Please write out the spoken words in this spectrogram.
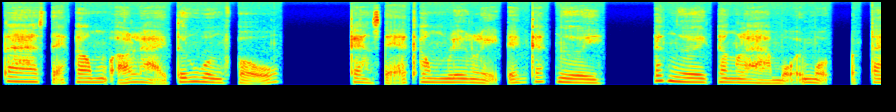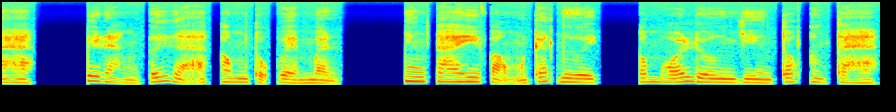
ta sẽ không ở lại tướng quân phủ, càng sẽ không liên lụy đến các ngươi. Các ngươi thân là mỗi một của ta, tuy rằng cưới gã không thuộc về mình, nhưng ta hy vọng các ngươi có mối lương duyên tốt hơn ta.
